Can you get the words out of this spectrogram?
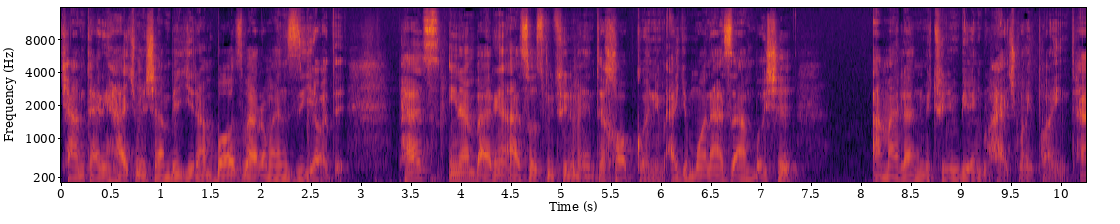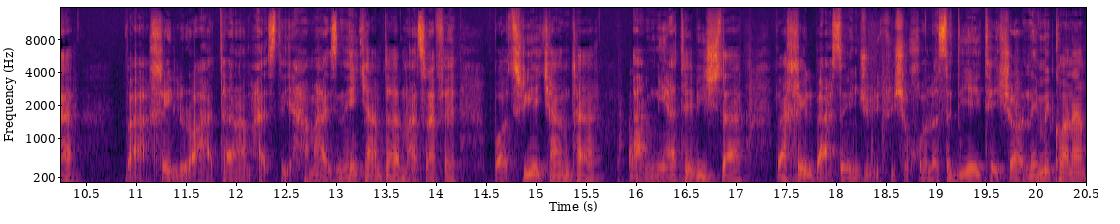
کمترین حجمش هم بگیرم باز برا من زیاده. پس اینم برای این اساس می‌تونیم انتخاب کنیم. اگه منظم باشه عملا می‌تونیم بیایم رو حجمای پایین تر و خیلی راحت تر هم هستی هم هزینه کمتر مصرف باتری کمتر امنیت بیشتر و خیلی بحث اینجوری توشه خلاصه دیگه تکرار نمی کنم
